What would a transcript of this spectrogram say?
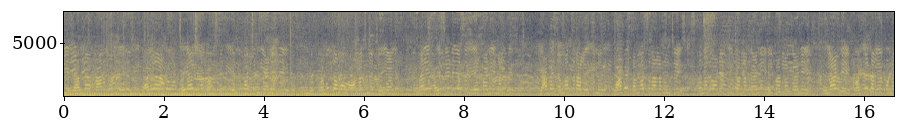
ఈ ధర్నా ప్రారంభం చేయడం ఈ ధర్నా చేయాల్సిన పరిస్థితి ఎందుకు వచ్చింది అనేది ప్రభుత్వము ఆలోచన చేయాలి మరి ఐసీడీఎస్ ఏర్పడి నలభై యాభై సంవత్సరాలు అవుతున్నది యాభై సంవత్సరాల నుంచి అంగన్వాడీ టీచర్లకు కానీ కానీ ఎలాంటి భద్రత లేకుండా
